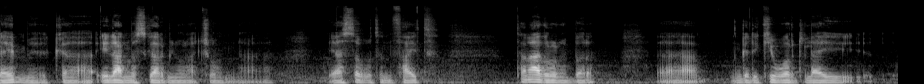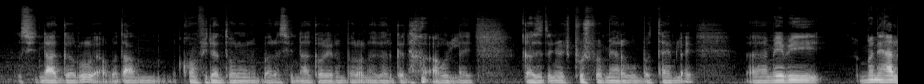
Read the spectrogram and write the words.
ላይም ከኢላን መስክ ጋር የሚኖራቸውን ያሰቡትን fight ተናግሮ ነበረ። እንግዲህ keyboard ላይ ሲናገሩ በጣም confident ሆነው ነበረ ሲናገሩ የነበረው። ነገር ግን አሁን ላይ ጋዜጠኞች push በሚያደርጉበት time ላይ maybe ምን ያህል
